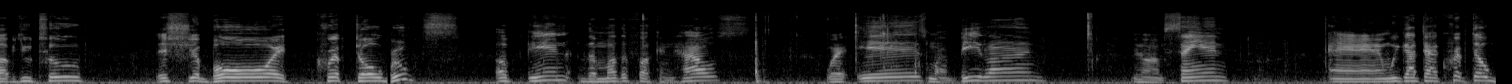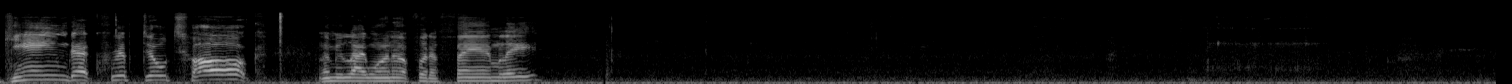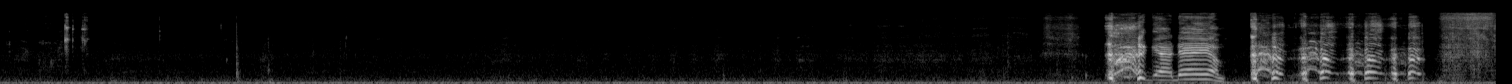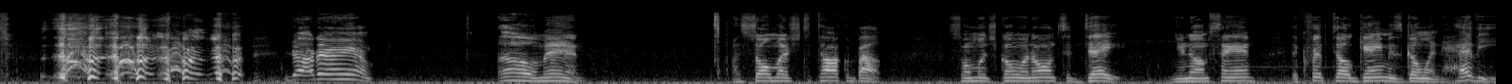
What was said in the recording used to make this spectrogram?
up YouTube? It's your boy Crypto Roots up in the motherfucking house. Where is my beeline? You know what I'm saying? And we got that crypto game, that crypto talk. Let me light one up for the family. Goddamn. Goddamn. Oh man. There's so much to talk about. So much going on today. You know what I'm saying? The crypto game is going heavy.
